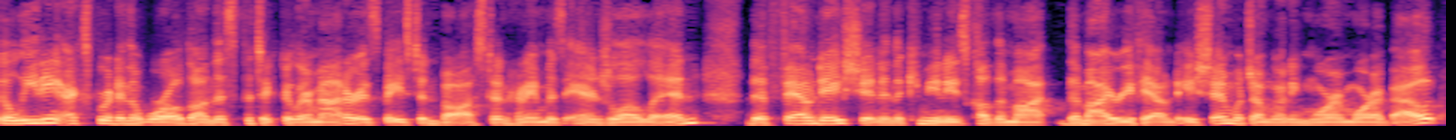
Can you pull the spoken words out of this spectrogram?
The leading expert in the world on this particular matter is based in Boston. Her name is Angela Lin. The foundation in the community is called the Ma- the Myhre Foundation, which I'm learning more and more about.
